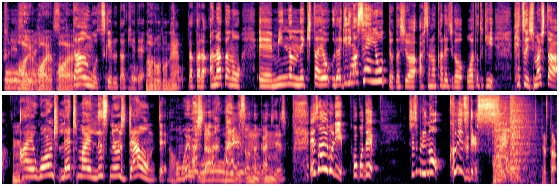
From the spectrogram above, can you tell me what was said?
フレーズになります。はいはいはいダウンをつけるだけで。なるほどねだからあなたの、えーみんなのね、期待を裏切りませんよって私は明日のカレッジが終わった時決意しました。I won't let my listeners down って思いました。そんな感じです。え最後にここで久しぶりのクイズです。はい。やった。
